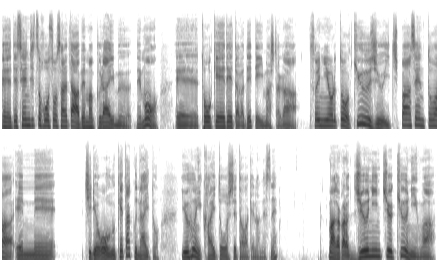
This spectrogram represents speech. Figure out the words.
えー、で先日放送された ABEMA プライムでも、え統計データが出ていましたがそれによると91%は延命治療を受けたくないというふうに回答してたわけなんですね。まあだから10人中9人は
